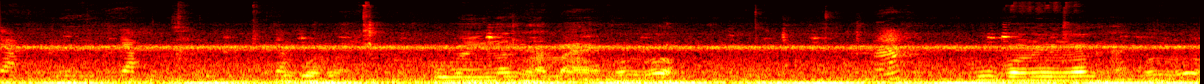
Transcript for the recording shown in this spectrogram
ยับยืนยับยับ กูบ่กูไม่เงินหาใหม่มึงรู้ฮะกูบ่มีเงินหามึงรู้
